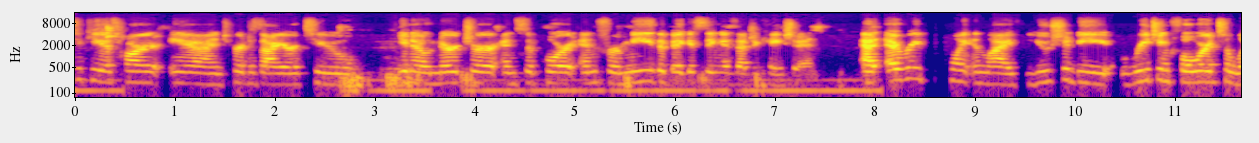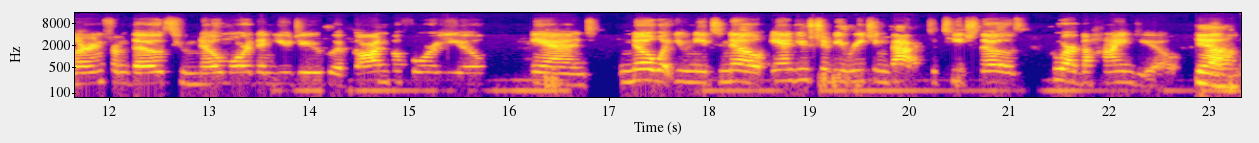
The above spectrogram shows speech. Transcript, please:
Takia's heart and her desire to, you know, nurture and support. And for me, the biggest thing is education. At every point in life, you should be reaching forward to learn from those who know more than you do, who have gone before you, and know what you need to know. And you should be reaching back to teach those who are behind you yeah. um,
